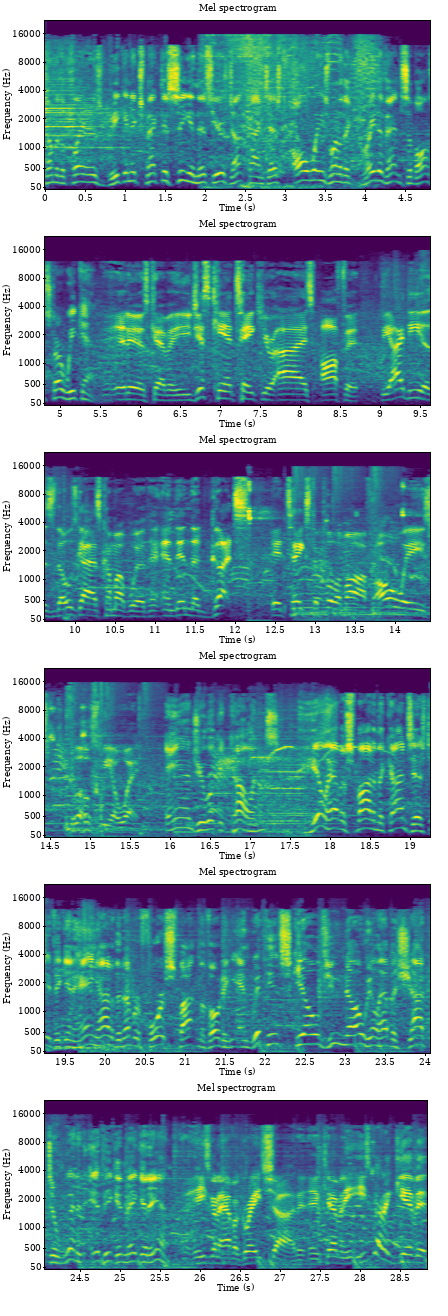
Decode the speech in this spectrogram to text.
Some of the players we can expect to see in this year's dunk contest. Always one of the great events of All-Star Weekend. It is, Kevin. You just can't take your eyes off it. The ideas those guys come up with, and then the guts it takes to pull them off always blows me away. And you look at Collins. He'll have a spot in the contest if he can hang out of the number four spot in the voting. And with his skills, you know he'll have a shot to win it if he can make it in. He's going to have a great shot. And, Kevin, he's going to give it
